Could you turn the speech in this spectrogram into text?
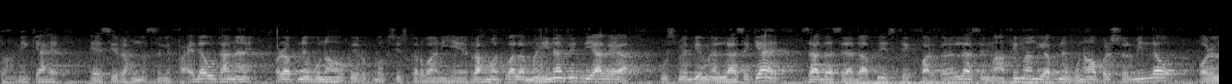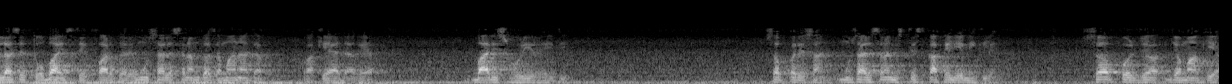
تو ہمیں کیا ہے؟ ایسی رحمت سے ہمیں فائدہ اٹھانا ہے اور اپنے گناہوں پہ بخشش کروانی ہے۔ رحمت والا مہینہ پھر دیا گیا۔ اس میں بھی ہمیں اللہ سے کیا ہے؟ زیادہ سے زیادہ اپنے استغفار کر اللہ سے معافی مانگے اپنے گناہوں پر شرمندہ ہو اور اللہ سے توبہ استغفار کرے موسیٰ علیہ السلام کا زمانہ تھا۔ واقعہ یاد آ گیا۔ بارش ہو ہی رہی تھی۔ سب پریشان۔ موسیٰ علیہ السلام استسقا کے لیے نکلے۔ سب کو جمع کیا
